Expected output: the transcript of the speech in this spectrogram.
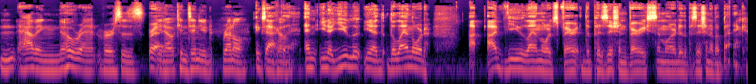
n- having no rent versus Right. you know continued rental. Exactly. income. And you know, you lo- you know, the landlord I, I view landlords very the position very similar to the position of a bank.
